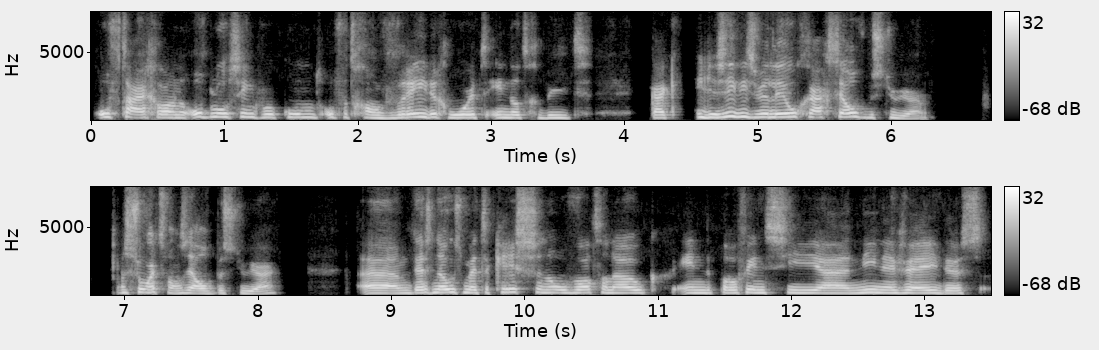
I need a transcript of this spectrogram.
of daar gewoon een oplossing voor komt. Of het gewoon vredig wordt in dat gebied. Kijk, Yazidis willen heel graag zelfbestuur. Een soort van zelfbestuur. Um, desnoods met de christenen of wat dan ook in de provincie uh, Nineveh. Dus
